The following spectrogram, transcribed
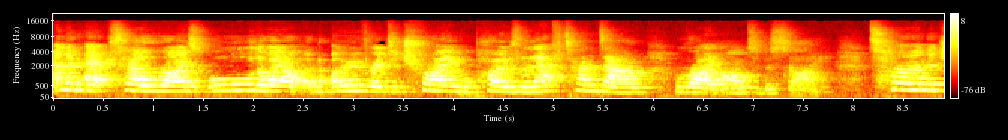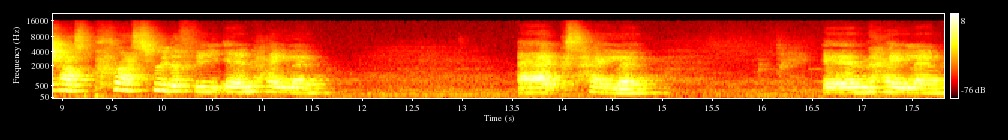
And then exhale, rise all the way up and over into triangle pose. Left hand down, right arm to the sky. Turn the chest, press through the feet, inhaling. Exhaling. Inhaling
